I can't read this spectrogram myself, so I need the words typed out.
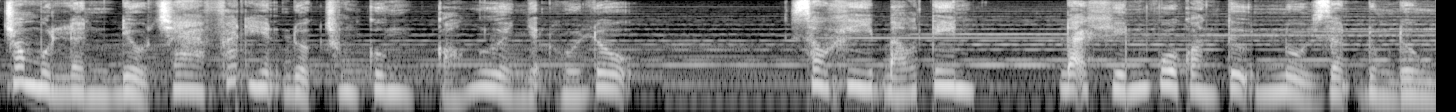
Trong một lần điều tra phát hiện được trong cung có người nhận hối lộ, sau khi báo tin đã khiến vua quang tự nổi giận đùng đùng,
